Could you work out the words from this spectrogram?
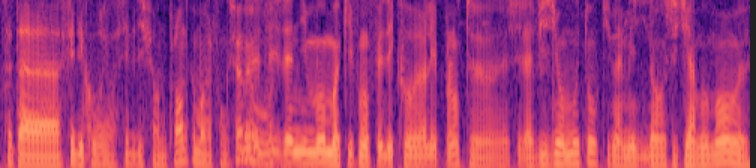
Ça t'a fait découvrir aussi les différentes plantes, comment elles fonctionnent C'est les animaux, moi, qui m'ont fait découvrir les plantes. Euh, c'est la vision mouton qui m'a mis dedans. C'est qu'il y a un moment, euh,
